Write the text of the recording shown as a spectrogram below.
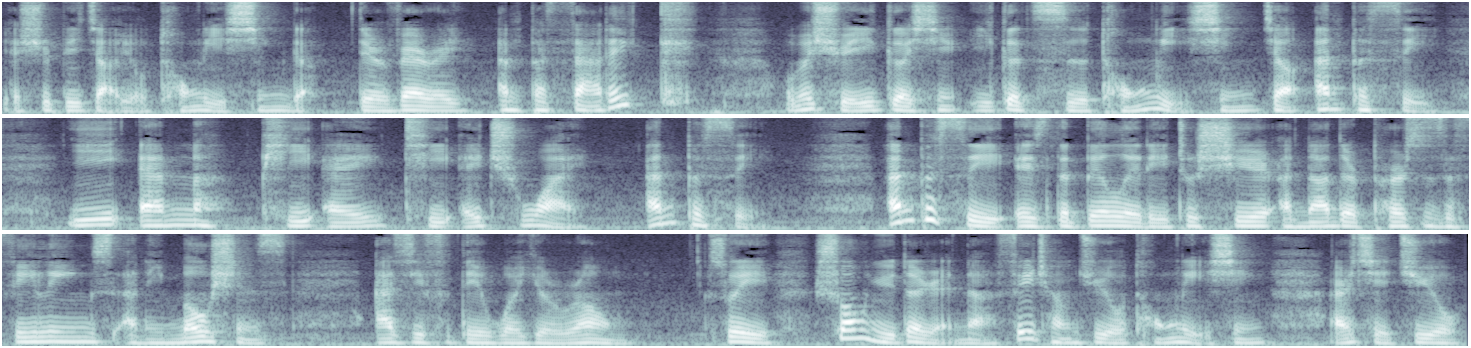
也是比较有同理心的，they're very empathetic。我们学一个新一个词，同理心叫 empathy，e m p a t h y，empathy。 Empathy is the ability to share another person's feelings and emotions as if they were your own。所以双鱼的人呢，非常具有同理心，而且具有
